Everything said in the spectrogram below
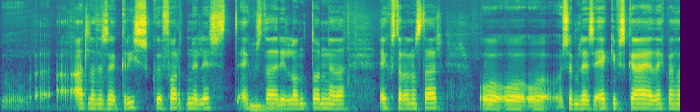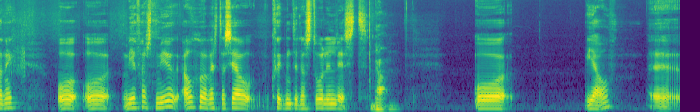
alla þessa grísku fornu list eitthvað staðar í London eða eitthvað staðar annar staðar og, og, og sömulegis egifska eða eitthvað þannig. Og, og mér fannst mjög áhugavert að sjá kveikmyndina Stólin list. Já, og já uh,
